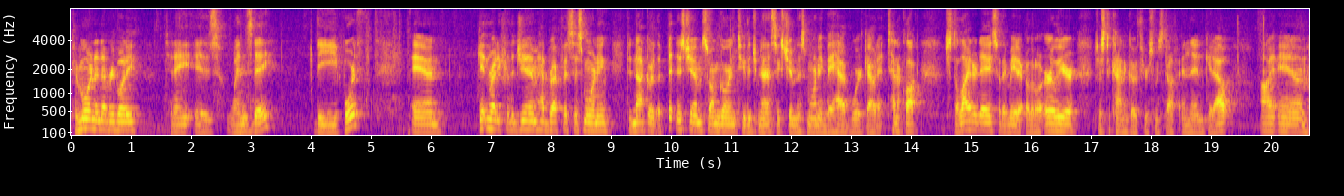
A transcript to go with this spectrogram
Good morning, everybody. Today is Wednesday, the 4th, and getting ready for the gym. Had breakfast this morning. Did not go to the fitness gym, so I'm going to the gymnastics gym this morning. They have workout at 10 o'clock, just a lighter day, so they made it a little earlier just to kind of go through some stuff and then get out. I am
